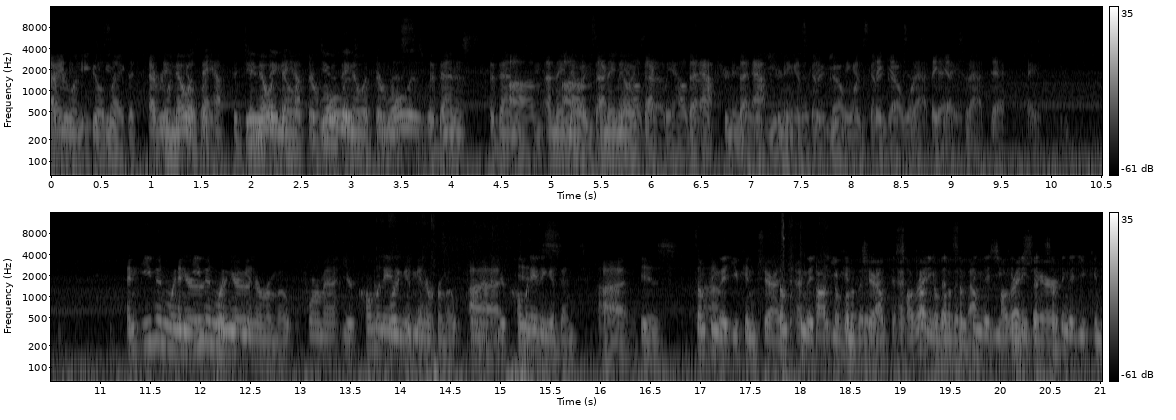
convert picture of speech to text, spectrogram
Everyone feels like everyone know what they have to do. They know what they have to do. They know what their role is within event, and they know exactly how the afternoon the afternoon is going to go. Going to go once they get to that day. And even when and you're even when you're in a remote format, you're culminating in a remote format, uh, uh your culminating uh, uh, is, event um, is something um, that you can share. Something that you can share. This already, but something that you can share. Something that you can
